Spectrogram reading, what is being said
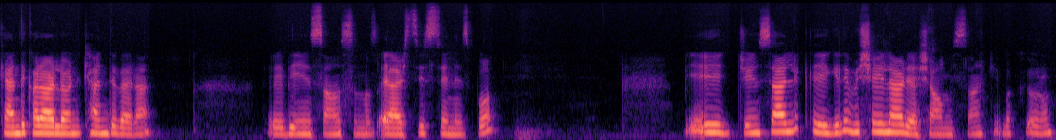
kendi kararlarını kendi veren e, bir insansınız. Eğer sizseniz bu. Bir cinsellikle ilgili bir şeyler yaşanmış sanki. Bakıyorum.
